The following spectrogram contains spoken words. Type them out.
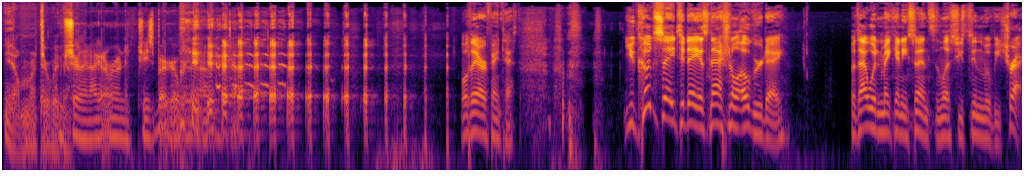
Yeah, I'm right there with I'm you. surely not going to ruin a cheeseburger with it. Well, they are fantastic. you could say today is National Ogre Day, but that wouldn't make any sense unless you've seen the movie Shrek.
